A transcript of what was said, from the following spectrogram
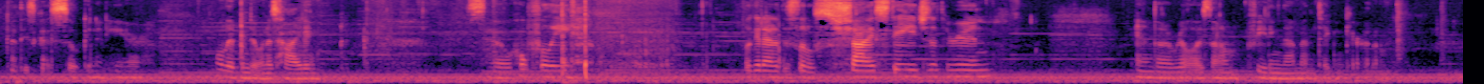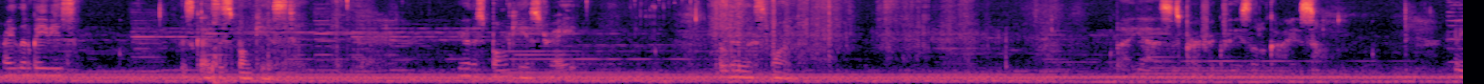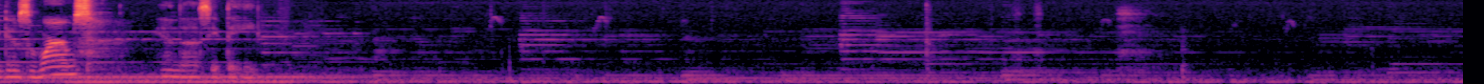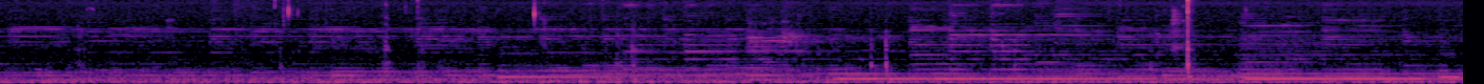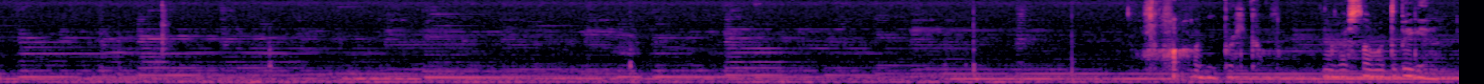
Got these guys soaking in here. All they've been doing is hiding. So hopefully they'll get out of this little shy stage that they're in and uh, realize that I'm feeding them and taking care of them. Right, little babies? This guy's the spunkiest. You're the spunkiest, right? The littlest one. But yeah, this is perfect for these little guys. I'm gonna get them some worms and uh, see if they eat. Let me break them. Rest them at the beginning. There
